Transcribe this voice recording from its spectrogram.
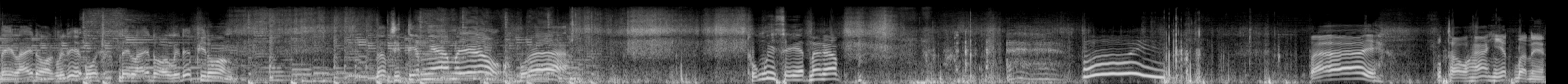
ได้หลายดอกเลยเด้โอ้ยได้หลายดอกเลยเด้พี่น้อง เริ่มสิเตรียมยามแล้วโอ้ยถุงวิเศษนะครับโอ้ยไปผู้เฒ่าหาเฮ็ดบัดเนี่ย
